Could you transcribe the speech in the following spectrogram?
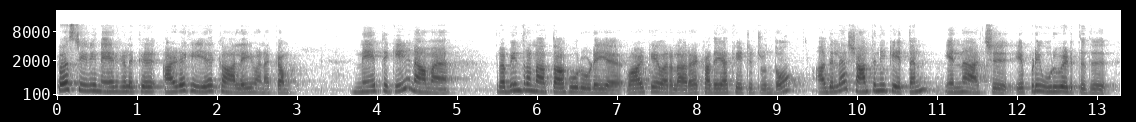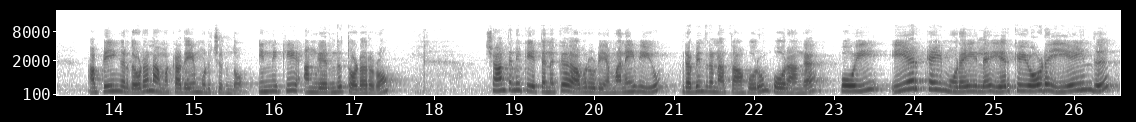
பெப்பர்ஸ் டிவி நேயர்களுக்கு அழகிய காலை வணக்கம். நேத்திக்கு நாம ரவீந்திரநாத் தாகூருடைய வாழ்க்கை வரலாற கதையாக கேட்டுட்டு இருந்தோம் அதில் சாந்தினிகேத்தன் என்ன ஆச்சு எப்படி உருவெடுத்தது அப்படிங்கிறதோட நாம் கதையை முடிச்சிருந்தோம். இன்னைக்கு அங்கேருந்து தொடர்கிறோம் சாந்தினிகேத்தனுக்கு அவருடைய மனைவியும் ரவீந்திரநாத் தாகூரும் போகிறாங்க போய் இயற்கை முறையில் இயற்கையோடு இயைந்து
